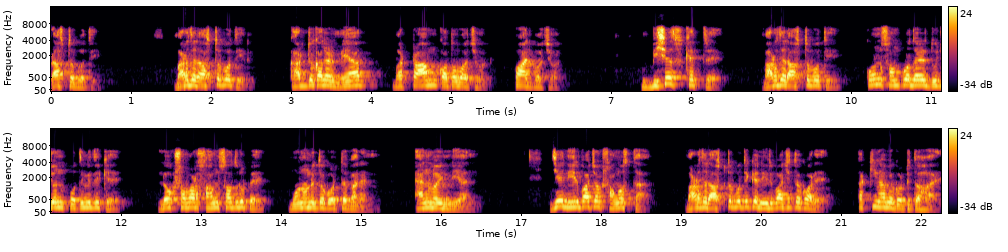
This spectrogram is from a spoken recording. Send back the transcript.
রাষ্ট্রপতি। ভারতের রাষ্ট্রপতির কার্যকালের মেয়াদ বা টার্ম কত বছর? পাঁচ বছর। বিশেষ ক্ষেত্রে ভারতের রাষ্ট্রপতি কোন সম্প্রদায়ের দুজন প্রতিনিধিকে লোকসভার সাংসদ রূপে মনোনীত করতে পারেন? Anglo Indian. যে নির্বাচক সংস্থা ভারতের রাষ্ট্রপতিকে নির্বাচিত করে, তা কীভাবে গঠিত হয়?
